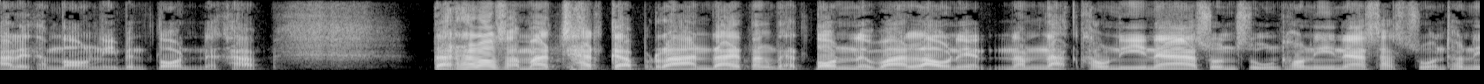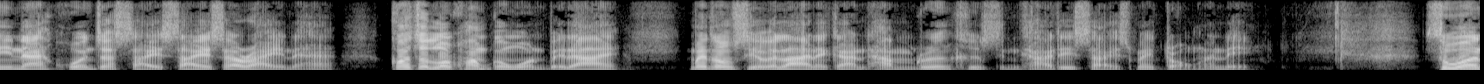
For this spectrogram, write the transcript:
อะไรทำนองนี้เป็นต้นนะครับ แต่ถ้าเราสามารถแชทกับร้านได้ตั้งแต่ต้นเลยว่าเราเนี่ยน้ำหนักเท่านี้นะ ส่วนสูงเท่านี้นะสัดส่วนเท่านี้นะควรจะใส่ไซส์อะไรนะฮะก็จะลดความกังวลไปได้ ไม่ต้องเสียเวลาในการทำเรื่องคืนสินค้าที่ไซส์ไม่ตรงนั่นเอง ส่วน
